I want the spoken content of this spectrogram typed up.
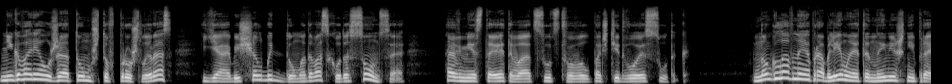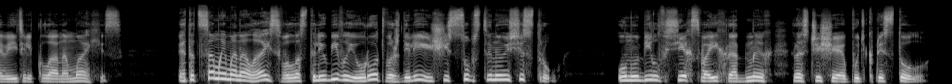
Не говоря уже о том, что в прошлый раз я обещал быть дома до восхода солнца, а вместо этого отсутствовал почти двое суток. Но главная проблема — это нынешний правитель клана Махис. Этот самый Монолайс — властолюбивый урод, вожделеющий собственную сестру — он убил всех своих родных, расчищая путь к престолу.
